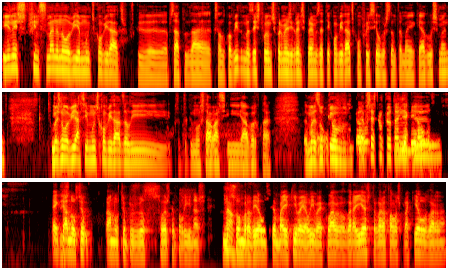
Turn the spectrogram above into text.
E neste fim de semana não havia muitos convidados, porque eh, apesar de tudo a questão do Covid, mas este foi um dos primeiros grandes prémios a ter convidados, como foi Silverstone também aqui há duas semanas. Mas não havia assim muitos convidados ali, portanto não estava assim a abarrotar. Mas ah, o que eu, a percepção que eu tenho é que é que andam sempre, andam sempre os assessores, sempre ali nas, na não. sombra deles, vai aqui, vai ali, vai lá, agora é este, agora falas para aquele, agora.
